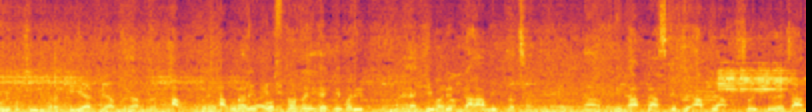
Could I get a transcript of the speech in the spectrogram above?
মনে করছেন যে তারা ফিরে আসবে আপনাদের আন্দোলন আপনার এই প্রশ্নটাই একেবারে একেবারে এটা আপনি আজকে আপনি আপনি শহীদ মিলে যান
